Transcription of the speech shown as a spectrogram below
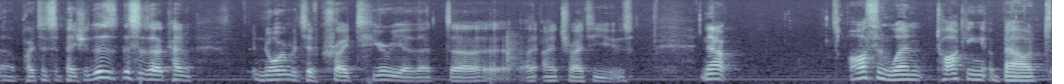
uh, participation. This is, this is a kind of normative criteria that uh, I, I try to use. Now, often when talking about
